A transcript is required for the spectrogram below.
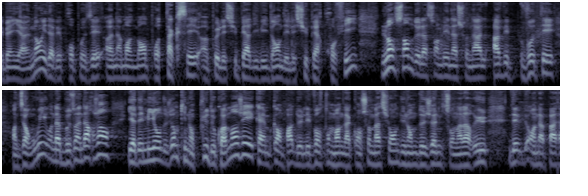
Et bien, il y a un an, il avait proposé un amendement pour taxer un peu les super dividendes et les super profits. L'ensemble de l'Assemblée nationale avait voté en disant oui, on a besoin d'argent. Il y a des millions de gens qui n'ont plus de quoi manger. Quand même, quand on parle de l'éventement de la consommation, du nombre de jeunes qui sont dans la rue, on n'a pas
